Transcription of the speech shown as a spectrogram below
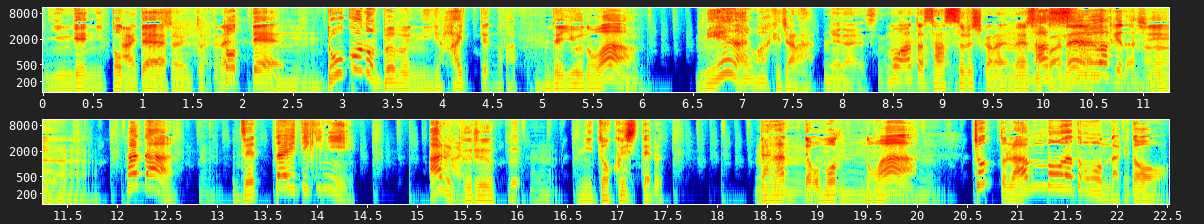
人間にとって、人にとってね。とってうん、どこの部分に入ってんのかっていうのは、見えないわけじゃない。見えないですね。もうあとは察するしかないよね。察するわけだしうんただ、うん絶対的に、あるグループうん。に属してる、だなって思うのは、ちょっと乱暴だと思うんだけど、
